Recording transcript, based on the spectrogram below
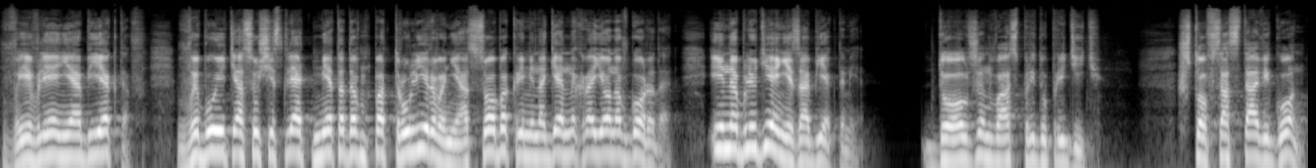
Выявление объектов вы будете осуществлять методом патрулирования особо криминогенных районов города и наблюдения за объектами. Должен вас предупредить, что в составе ГОН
